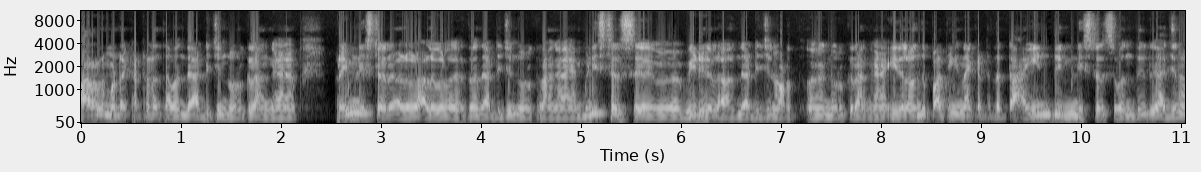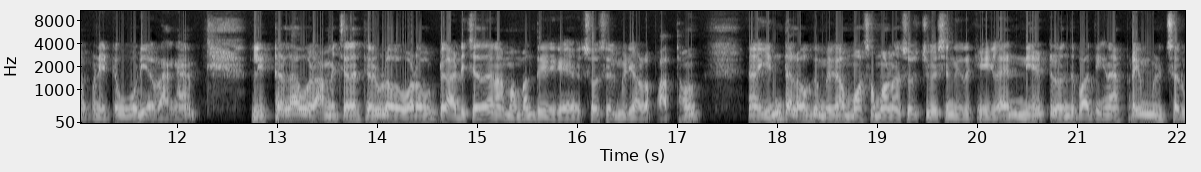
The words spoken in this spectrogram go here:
பாராளுமன்ற கட்டடத்தை வந்து அடித்து நொறுக்குறாங்க. பிரைம் மினிஸ்டர் அலு அலுவலகத்தை வந்து அடித்து நொறுக்குறாங்க. மினிஸ்டர்ஸ் வீடுகளை வந்து அடித்து நொறு நொறுக்குறாங்க. இதில் வந்து பார்த்தீங்கன்னா கிட்டத்தட்ட ஐந்து மினிஸ்டர்ஸ் வந்து ராஜினாமா பண்ணிட்டு ஓடிடுறாங்க. லிட்டரலாக ஒரு அமைச்சரை தெருவில் ஓட விட்டு அடித்ததை நம்ம வந்து சோஷியல் மீடியாவில் பார்த்தோம். இந்த அளவுக்கு மிக மோசமான சுச்சுவேஷன் இருக்கையில் நேற்று வந்து பார்த்தீங்கன்னா பிரைம் மினிஸ்டர்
